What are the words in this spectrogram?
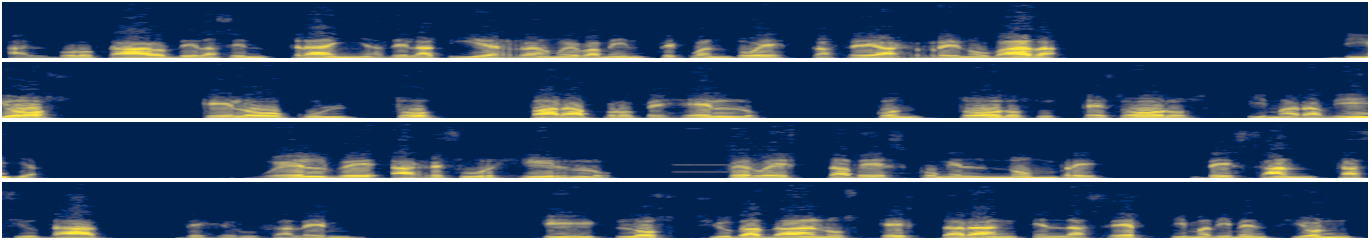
al brotar de las entrañas de la tierra nuevamente cuando ésta sea renovada, Dios que lo ocultó para protegerlo con todos sus tesoros y maravillas, vuelve a resurgirlo, pero esta vez con el nombre de Santa Ciudad de Jerusalén. Y los ciudadanos que estarán en la séptima dimensión,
